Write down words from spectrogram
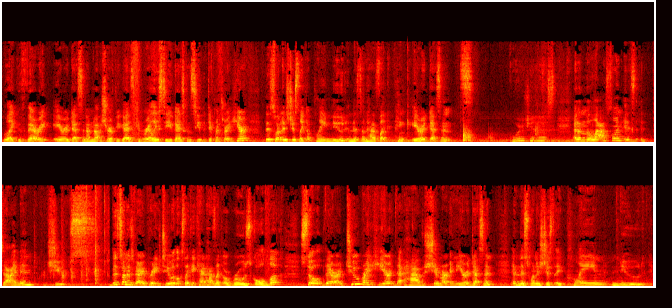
Like very iridescent. I'm not sure if you guys can really see. You guys can see the difference right here. This one is just like a plain nude and this one has like pink iridescence. Gorgeous. And then the last one is Diamond Juice. This one is very pretty too. It looks like it kind of has like a rose gold look. So there are two right here that have shimmer and iridescent, and this one is just a plain nude.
